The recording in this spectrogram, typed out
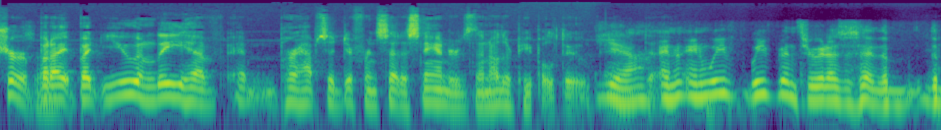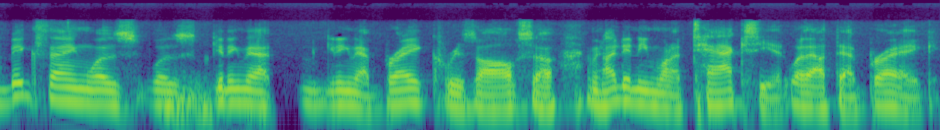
Sure, but I but you and Lee have, have perhaps a different set of standards than other people do. Yeah, uh, and, and we've we've been through it. As I say, the the big thing was was getting that getting that brake resolved. So I mean, I didn't even want to taxi it without that brake.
